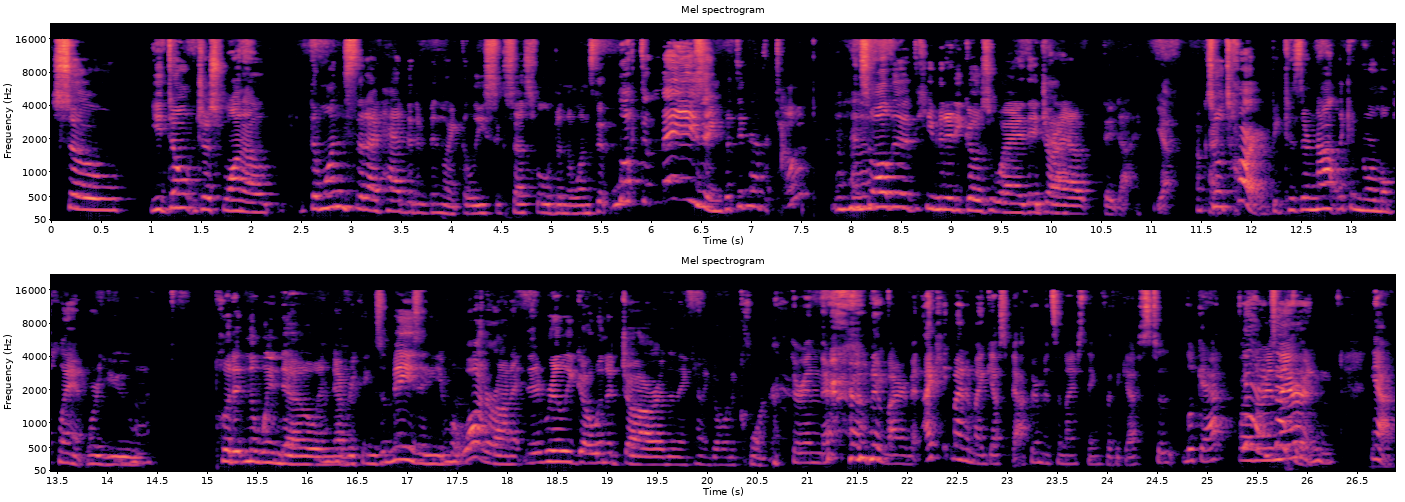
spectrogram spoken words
So you don't just want to. The ones that I've had that have been like the least successful have been the ones that looked amazing but didn't have a top. And Mhm. so all the humidity goes away, they dry out, they die. Yeah. Okay. So it's hard because they're not like a normal plant where you Mhm. put it in the window and Mhm. everything's amazing. You put Mhm. water on it. They really go in a jar and then they kind of go in a corner. they're in their own environment. I keep mine in my guest bathroom. It's a nice thing for the guests to look at while Yeah, they're in there, and yeah,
